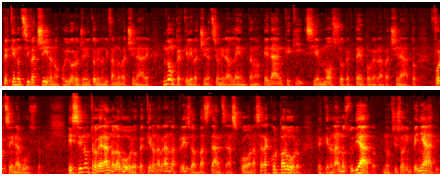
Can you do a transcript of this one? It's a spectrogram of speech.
perché non si vaccinano o i loro genitori non li fanno vaccinare, non perché le vaccinazioni rallentano ed anche chi si è mosso per tempo verrà vaccinato, forse in agosto. E se non troveranno lavoro perché non avranno appreso abbastanza a scuola, sarà colpa loro, perché non hanno studiato, non si sono impegnati.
